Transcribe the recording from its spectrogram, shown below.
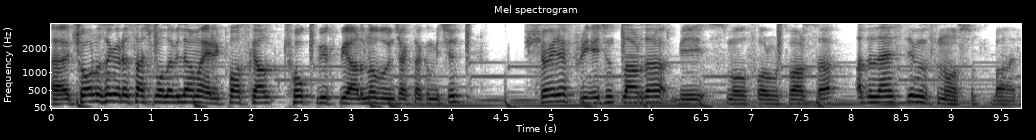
Ee, çoğunuza göre saçma olabilir ama Eric Pascal çok büyük bir yardımda bulunacak takım için. Şöyle free agentlarda bir small forward varsa hadi Lance Stevenson olsun bari.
